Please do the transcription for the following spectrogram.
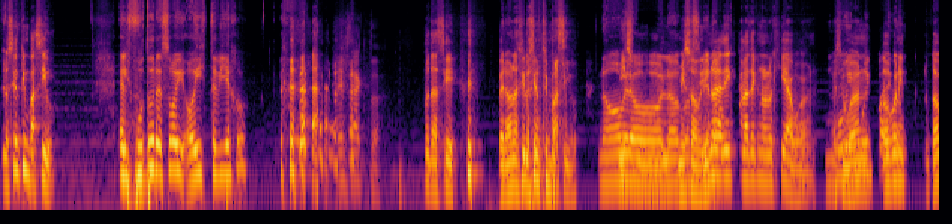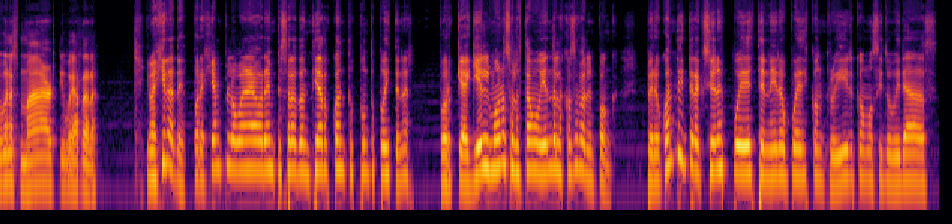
lo siento invasivo. El futuro es hoy, ¿oíste, viejo? Exacto. Puta, sí. Pero aún así lo siento invasivo. No, mi, pero. lo mi sobrino es adicto a la tecnología, weón. Ese muy, weón, muy todo, con. Todo con smart y weá rara. Imagínate, por ejemplo, van a ahora empezar a tantear cuántos puntos podéis tener. Porque aquí el mono solo está moviendo las cosas con el Pong. Pero ¿cuántas interacciones puedes tener o puedes construir como si tuvieras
